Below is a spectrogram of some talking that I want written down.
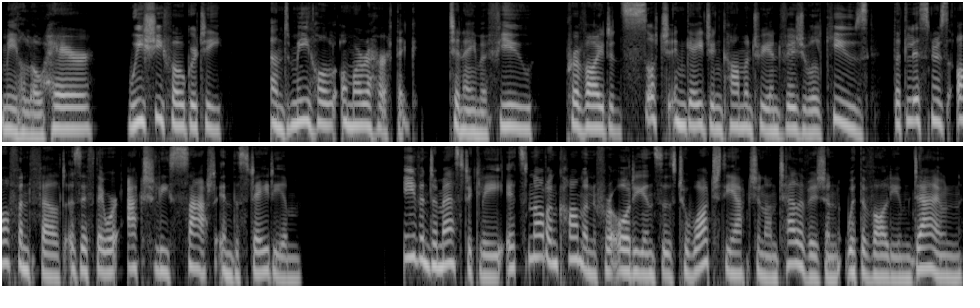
Micheál O'Hehir, Weeshie Fogarty, and Micheál Ó Muircheartaigh to name a few, provided such engaging commentary and visual cues that listeners often felt as if they were actually sat in the stadium. Even domestically, it's not uncommon for audiences to watch the action on television with the volume down,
